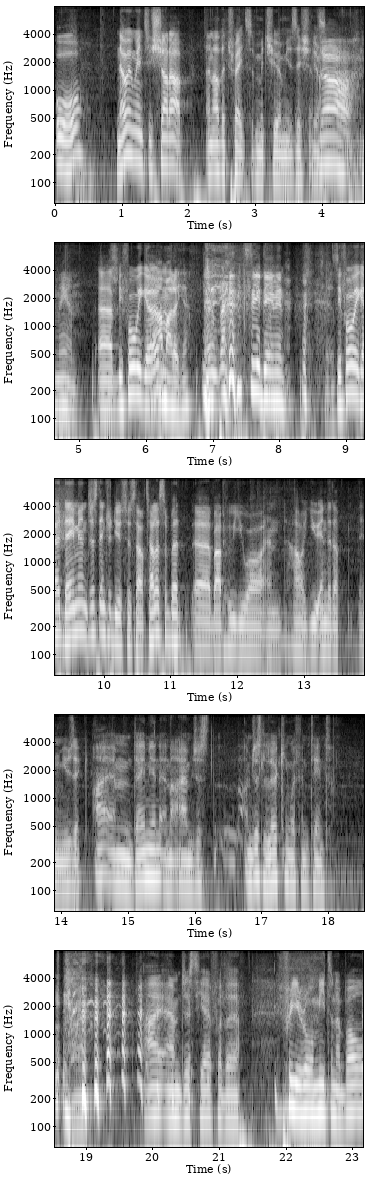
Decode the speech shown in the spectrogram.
or knowing when to shut up and other traits of mature musicians. Oh man. Uh, before we go, I'm out of here. See you, Damien. before we go, Damien, just introduce yourself. Tell us a bit uh, about who you are and how you ended up in music. I am Damien, and I am just, I'm just lurking with intent. I, I am just here for the free raw meat in a bowl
